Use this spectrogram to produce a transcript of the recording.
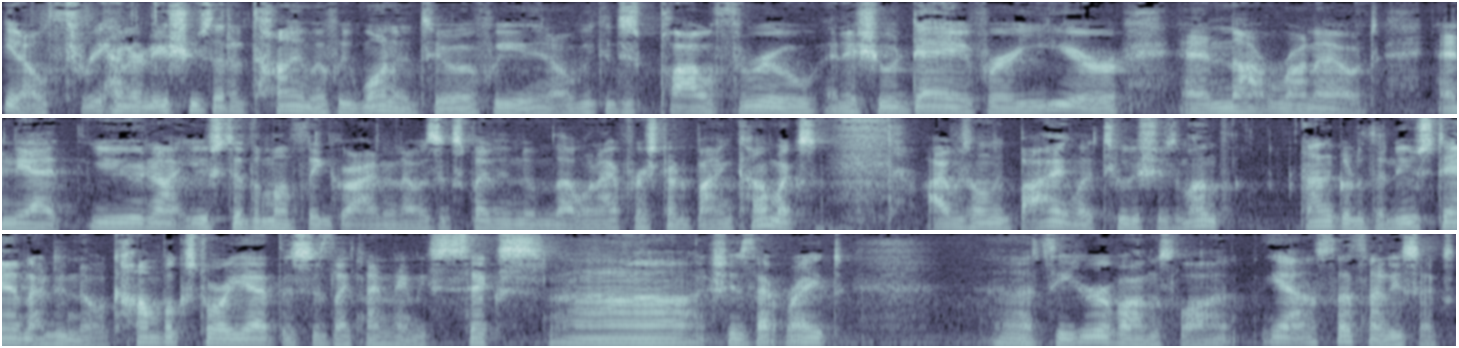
you know, 300 issues at a time if we wanted to. If we, you know, we could just plow through an issue a day for a year and not run out. And yet, you're not used to the monthly grind, and I was explaining to him that when I first started buying comics, I was only buying like two issues a month. I had to go to the newsstand. I didn't know a comic book store yet. This is like 1996. Uh, actually, is that right? Uh, the year of onslaught. Yeah, so that's 96.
